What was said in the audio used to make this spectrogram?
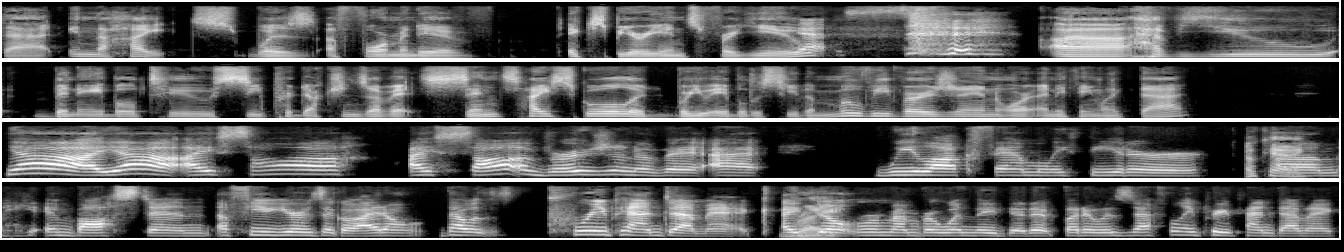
that In the Heights was a formative experience for you. Yes. Uh, have you been able to see productions of it since high school, or were you able to see the movie version or anything like that? yeah, yeah. I saw I saw a version of it at Wheelock Family Theater Okay. um in Boston a few years ago. I don't that was pre-pandemic. I Right. don't remember when they did it, but it was definitely pre-pandemic.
